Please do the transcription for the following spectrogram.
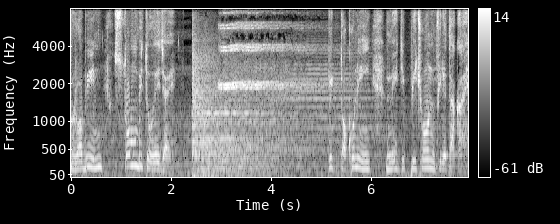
রবিন স্তম্ভিত হয়ে যায়। ঠিক তখনই মেয়েটি পিছন ফিরে তাকায়।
